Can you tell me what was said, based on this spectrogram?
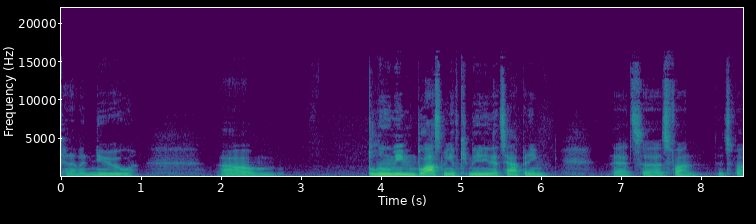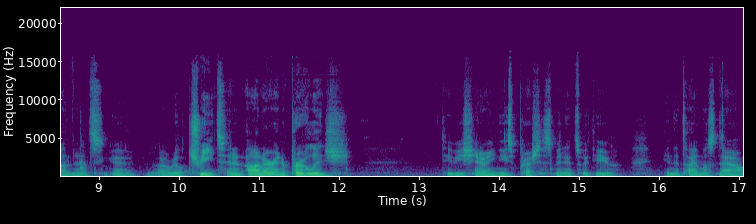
kind of a new. Um, blooming, blossoming of community that's happening. That's uh, it's fun. It's fun. It's uh, a real treat and an honor and a privilege to be sharing these precious minutes with you in the timeless now.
